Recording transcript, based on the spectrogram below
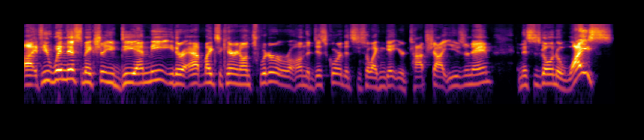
Uh, if you win this, make sure you DM me either at Mike Zakarian on Twitter or on the Discord. That's so I can get your Top Shot username. And this is going to Weiss.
